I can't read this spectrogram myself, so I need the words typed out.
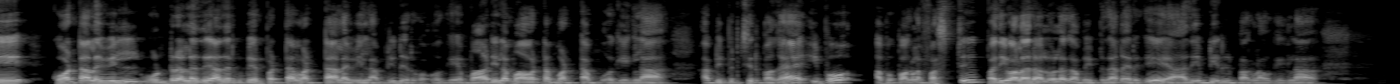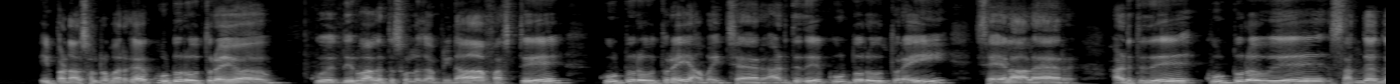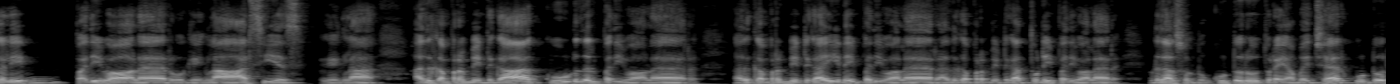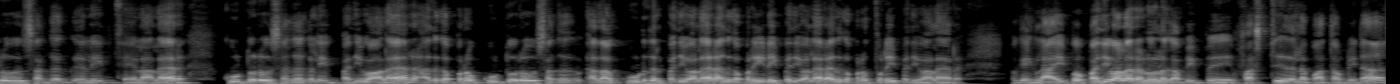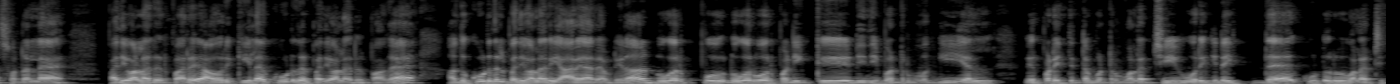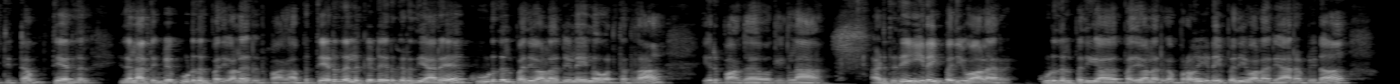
கோட்ட அளவில் ஒன்று அல்லது அதற்கு மேற்பட்ட வட்ட அளவில் அப்படின்னு இருக்கும். ஓகே. மாநிலம், மாவட்டம், வட்டம். ஓகேங்களா? அப்படி பிரிச்சிருப்பாங்க. இப்போது அப்போ பார்க்கலாம். ஃபர்ஸ்ட்டு பதிவாளர் அலுவலக அமைப்பு தானே இருக்குது அது எப்படி இருக்குன்னு பார்க்கலாம். ஓகேங்களா? இப்போ நான் சொல்கிற பாருங்க. கூட்டுறவுத்துறை நிர்வாகத்தை சொல்லுங்கள் அப்படின்னா சொல்லுங்க ஃபர்ஸ்ட்டு கூட்டுறவுத்துறை அமைச்சர். அடுத்தது கூட்டுறவுத்துறை செயலாளர். அடுத்தது கூட்டுறவு சங்கங்களின் பதிவாளர். ஓகேங்களா? ஆர்சிஎஸ். ஓகேங்களா? அதுக்கப்புறமேட்டுக்கா கூடுதல் பதிவாளர். அதுக்கப்புறமேட்டுக்கா இணைப்பதிவாளர். அதுக்கப்புறமேட்டுக்கா துணை பதிவாளர். இப்டிதான் சொல்லணும். கூட்டுறவுத்துறை அமைச்சர், கூட்டுறவு சங்கங்களின் செயலாளர், கூட்டுறவு சங்கங்களின் பதிவாளர், அதுக்கப்புறம் கூட்டுறவு சங்க அதான் கூடுதல் பதிவாளர், அதுக்கப்புறம் இணைப்பதிவாளர், அதுக்கப்புறம் துணை பதிவாளர். ஓகேங்களா? இப்போ பதிவாளர் அலுவலக அமைப்பு ஃபஸ்ட்டு இதில் பார்த்தோம் அப்படின்னா சொன்னல பதிவாளர் இருப்பார் அவருக்கு கீழே கூடுதல் பதிவாளர் இருப்பாங்க. அந்த கூடுதல் பதிவாளர் யார் யார் அப்படின்னா நுகர்போ நுகர்வோர் பணிக்கு நிதி மற்றும் வங்கியியல், விற்பனை திட்டம் மற்றும் வளர்ச்சி, ஒருங்கிணைந்த கூட்டுறவு வளர்ச்சி திட்டம், தேர்தல். இது எல்லாத்துக்குமே கூடுதல் பதிவாளர் இருப்பாங்க. அப்போ தேர்தலுக்குன்னு இருக்கிறது யார் கூடுதல் பதிவாளர் நிலையில் ஒருத்தர் தான் இருப்பாங்க. ஓகேங்களா? அடுத்தது இணைப்பதிவாளர். கூடுதல் பதிவா பதிவாளருக்கு அப்புறம் இணைப்பதிவாளர் யார் அப்படின்னா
